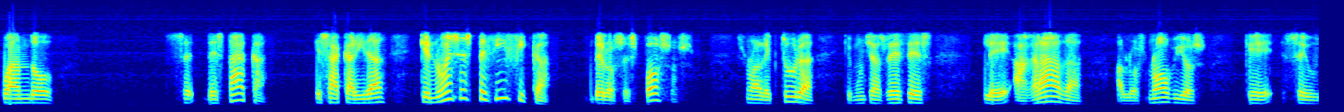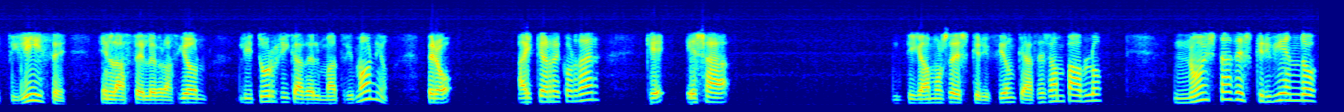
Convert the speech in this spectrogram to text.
cuando se destaca esa caridad que no es específica de los esposos. Es una lectura que muchas veces le agrada a los novios que se utilice en la celebración litúrgica del matrimonio, pero hay que recordar que esa, digamos, descripción que hace San Pablo no está describiendo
